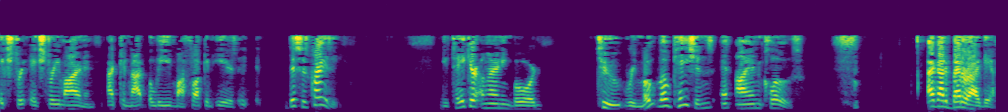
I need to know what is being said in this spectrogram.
Extreme, extreme ironing. I cannot believe my fucking ears. It- it- this is crazy. You take your ironing board to remote locations and iron clothes. I got a better idea.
